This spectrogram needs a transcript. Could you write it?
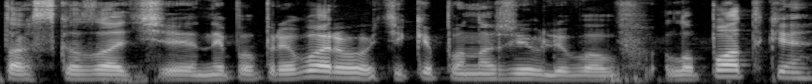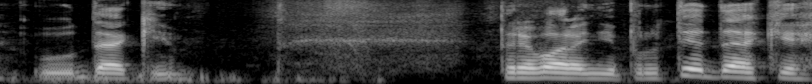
так сказати, не поприварював, тільки понаживлював лопатки у декі переварені прути деки,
